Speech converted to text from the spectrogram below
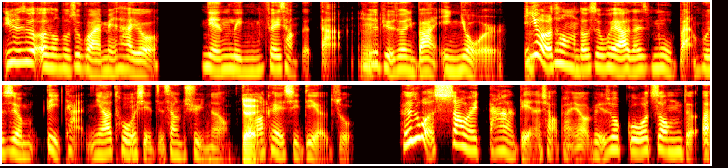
因为这个儿童图书馆里面它有年龄非常的大，就是嗯。比如说你包含婴幼儿，婴幼儿通常都是会要在木板或是有地毯，你要拖鞋子上去那种，对然后可以席地而坐。可是如果稍微大一点的小朋友，比如说国中的、呃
